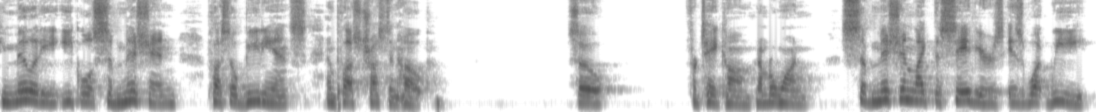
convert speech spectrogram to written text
Humility equals submission plus obedience and plus trust and hope. So for take home, number one, Submission like the Savior's is what we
